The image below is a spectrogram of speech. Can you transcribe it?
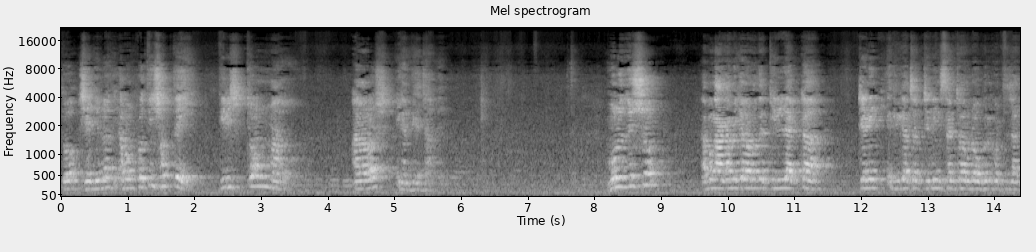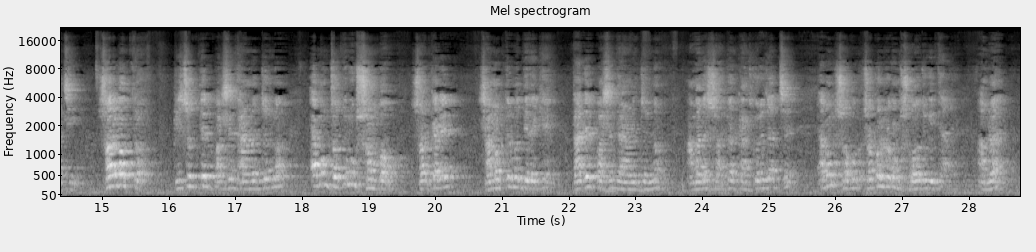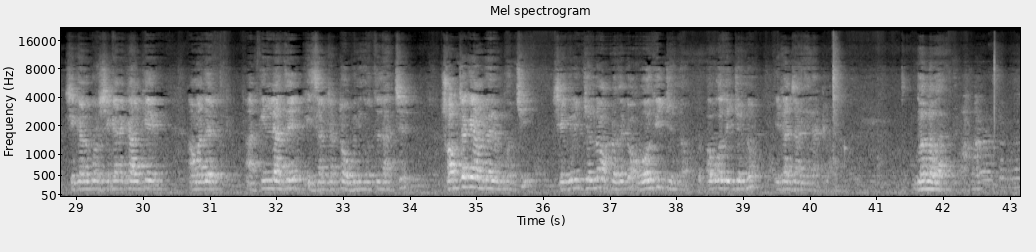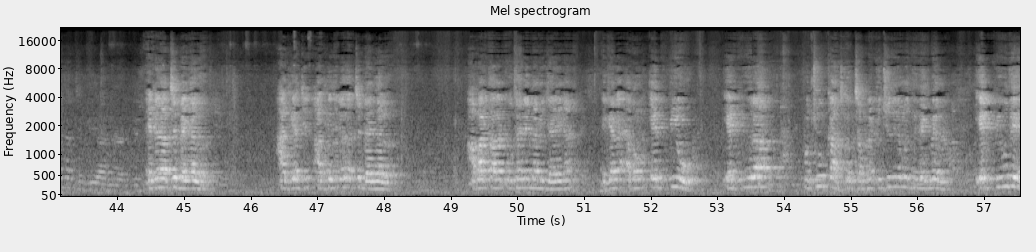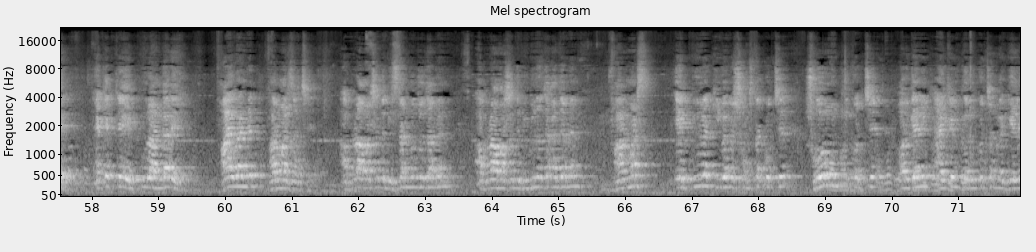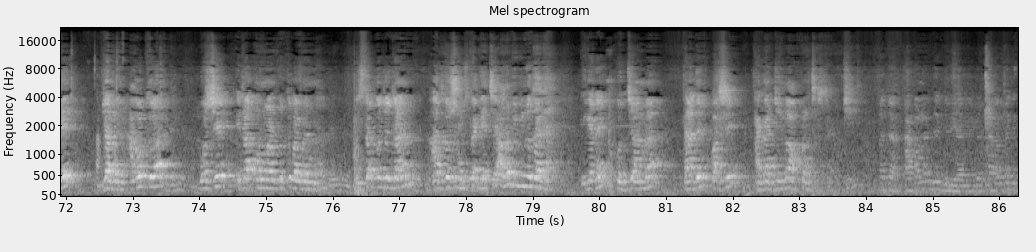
তো সেই জন্য এবং প্রতি সপ্তাহে তিরিশ টন মাল আনারস এখান থেকে যাবে মূল উদ্দেশ্য এবং আগামীকাল আমাদের কিল্লা একটা ট্রেনিং এগ্রিকালচার ট্রেনিং সেন্টার আমরা ওপেন করতে যাচ্ছি। সর্বত্র কৃষকদের পাশে দাঁড়ানোর জন্য এবং যতটুকু সম্ভব সরকারের সামর্থ্যের মধ্যে রেখে তাদের পাশে দাঁড়ানোর জন্য আমাদের সরকার কাজ করে যাচ্ছে। এবং সকল রকম সহযোগিতা আমরা সেখানে করে সেখানে কালকে আমাদের কিল্লাতে এই সেন্টারটা ওপেনিং হতে যাচ্ছে। সব জায়গায় আমরা এরকম করছি। সেগুলির জন্য আপনাদেরকে অবগতির জন্য অবগতির জন্য এটা জানিয়ে রাখলাম। ধন্যবাদ। এটা যাচ্ছে বেঙ্গালোর আজকে আজকে যেটা যাচ্ছে বেঙ্গালোর আবার তারা কোথায় নেবে আমি জানি না। এখানে এবং এফপিউ এফপিউরা প্রচুর কাজ করছে। আমরা কিছুদিনের মধ্যে দেখবেন এফপিউদের এক একটা এফপিউর আন্ডারে ফাইভ হান্ড্রেড ফার্মার্স আছে। আপনারা আমার সাথে বিশ্রামগঞ্জ যাবেন, আপনারা আমার সাথে বিভিন্ন জায়গায় যাবেন। ফার্মার্স এফপিউরা কীভাবে সংস্থা করছে শোরুম কি করছে অর্গানিক আইটেম তৈরি করছে, আমরা গেলে যাবেন। আগরতলা বসে এটা অনুমান করতে পারবেন না। ইসলামগঞ্জ যান আজকে সংস্থা গেছে, আরও বিভিন্ন জায়গায়। এখানে হচ্ছে আমরা তাদের পাশে থাকার জন্য আপনার চেষ্টা কাঁঠালের যে বিরিয়ানি কাঁঠালটা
